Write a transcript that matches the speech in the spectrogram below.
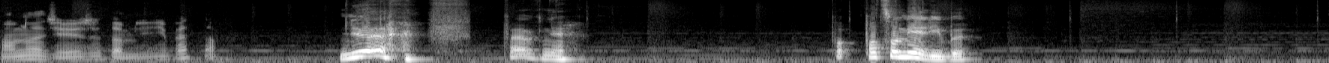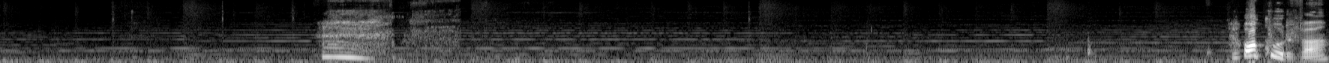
Mam nadzieję, że do mnie nie będą. Nie! Pewnie. Po, po co mieliby? O kurwa!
